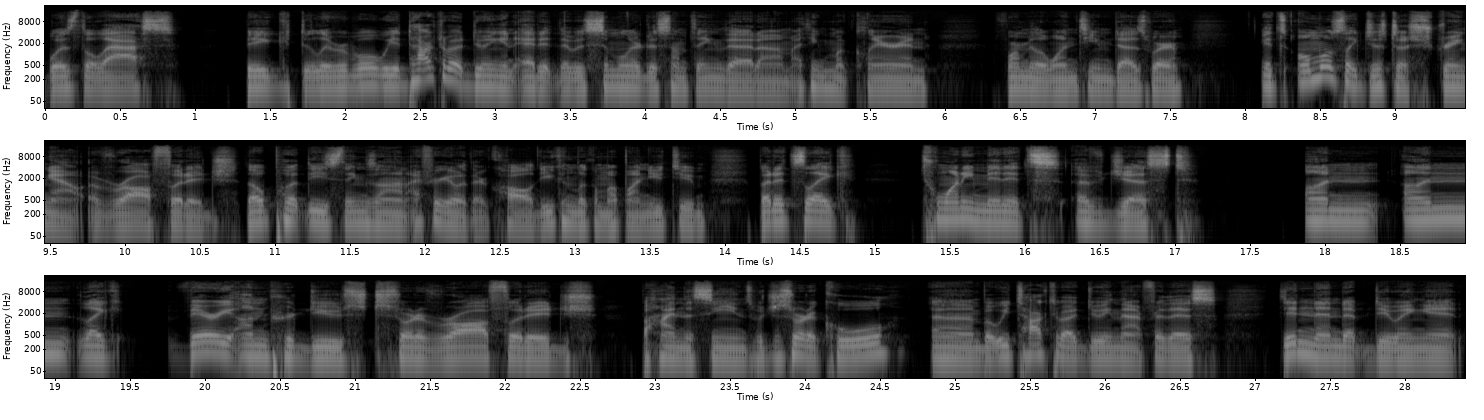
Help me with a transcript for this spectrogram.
was the last big deliverable. We had talked about doing an edit that was similar to something that um, I think McLaren Formula One team does, where it's almost like just a string out of raw footage. They'll put these things on. I forget what they're called. You can look them up on YouTube, but it's like 20 minutes of just un un like very unproduced sort of raw footage behind the scenes, which is sort of cool. Um, but we talked about doing that for this. Didn't end up doing it.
